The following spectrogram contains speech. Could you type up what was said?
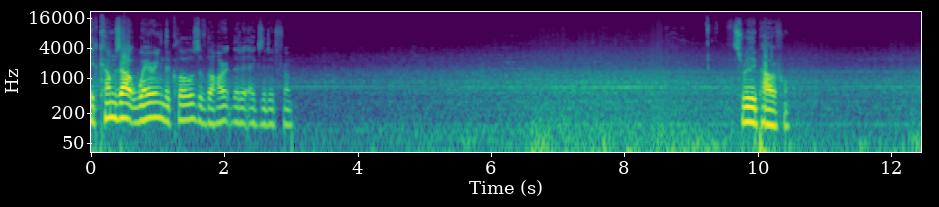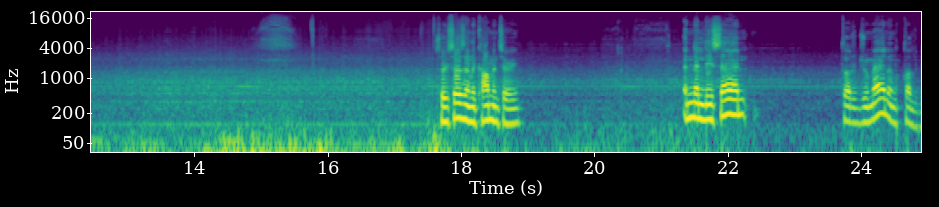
it comes out wearing the clothes of the heart that it exited from. It's really powerful. So he says in the commentary, أن اللسان ترجمان القلب.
